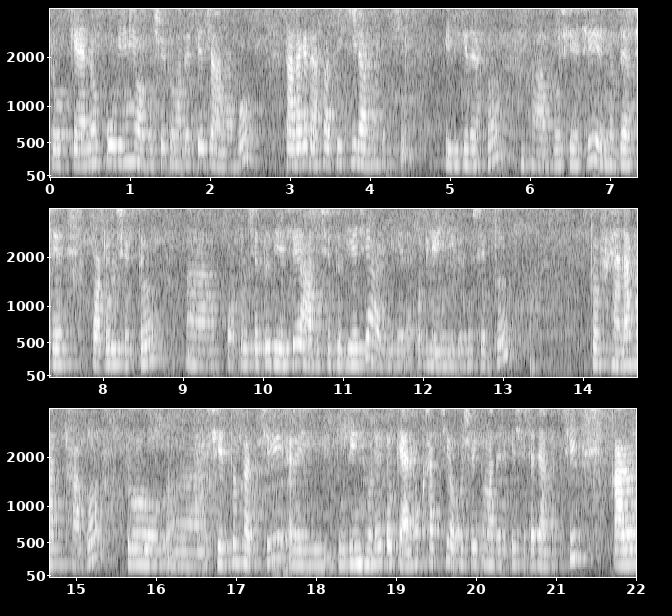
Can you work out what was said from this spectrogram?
তো কেন পড়িনি অবশ্যই তোমাদেরকে জানাব। তার আগে দেখো আজকে কী রান্না করছি। এদিকে দেখো, ভাত বসিয়েছি। এর মধ্যে আছে পটল সেদ্ধ। পটল সেদ্ধ দিয়েছে, আলু সেদ্ধ দিয়েছে, আর এদিকে দেখো ভেন্ডি দেবো সেদ্ধ। তো ফেনা ভাত খাব। তো সেদ্ধ খাচ্ছি এই দুদিন ধরে। তো কেন খাচ্ছি? অবশ্যই তোমাদেরকে সেটা জানাচ্ছি। কারণ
